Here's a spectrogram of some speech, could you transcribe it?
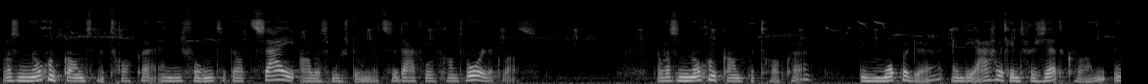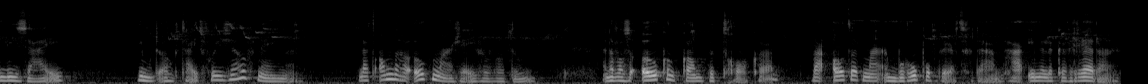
Er was nog een kant betrokken en die vond dat zij alles moest doen, dat ze daarvoor verantwoordelijk was. Er was nog een kant betrokken die mopperde en die eigenlijk in het verzet kwam en die zei: Je moet ook tijd voor jezelf nemen. Laat anderen ook maar eens even wat doen. En er was ook een kant betrokken waar altijd maar een beroep op werd gedaan. Haar innerlijke redder.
